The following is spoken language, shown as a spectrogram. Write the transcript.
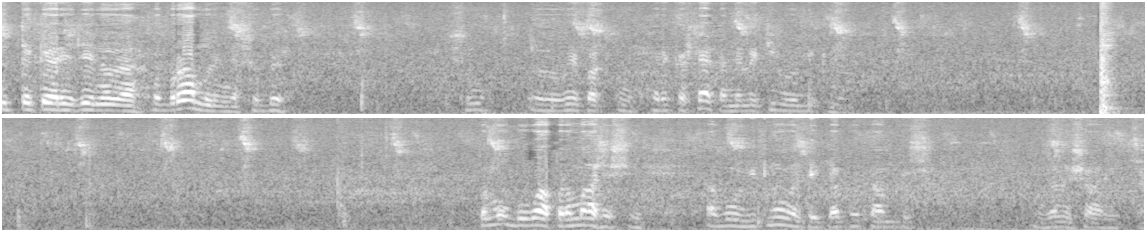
Тут таке резинове обрамлення, щоб щоб, е, випадку рикошета не летіло вікно. Тому бува промажеш або вікно летить, або там десь залишається.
